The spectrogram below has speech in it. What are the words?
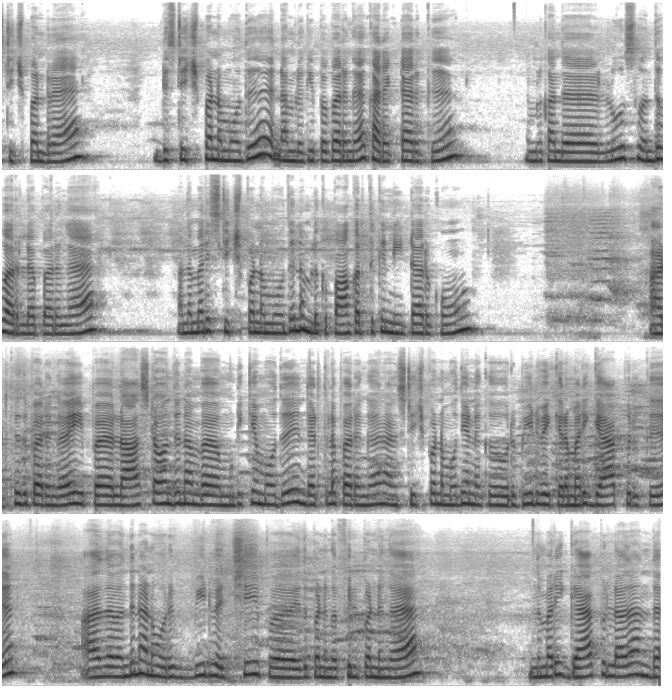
ஸ்டிச் பண்ணுறேன் இப்படி ஸ்டிச் பண்ணும்போது நம்மளுக்கு இப்போ பாருங்கள் கரெக்டாக இருக்குது நம்மளுக்கு அந்த லூஸ் வந்து வரல பாருங்கள் அந்த மாதிரி ஸ்டிச் பண்ணும்போது நம்மளுக்கு பார்க்குறதுக்கு நீட்டாக இருக்கும். அடுத்தது பாருங்கள் இப்போ லாஸ்ட்டாக வந்து நம்ம முடிக்கும் போது இந்த இடத்துல பாருங்கள் நான் ஸ்டிச் பண்ணும்போது எனக்கு ஒரு பீடு வைக்கிற மாதிரி கேப் இருக்குது அதை வந்து நான் ஒரு பீடு வச்சு இப்போ இது பண்ணுங்கள் ஃபில் பண்ணுங்கள் இந்த மாதிரி கேப் இல்லாத அந்த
